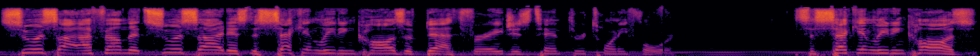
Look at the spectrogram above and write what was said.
suicide, I found that suicide is the second leading cause of death for ages 10 through 24. It's the second leading cause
